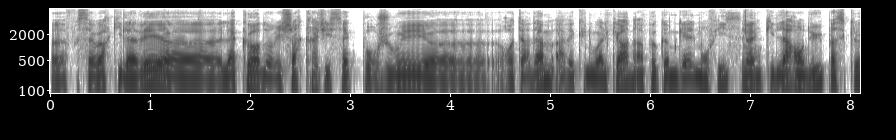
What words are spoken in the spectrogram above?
Il faut savoir qu'il avait euh, l'accord de Richard Krajicek pour jouer euh, Rotterdam avec une wildcard, un peu comme Gaël Monfils. Ouais. Donc il l'a rendu parce que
